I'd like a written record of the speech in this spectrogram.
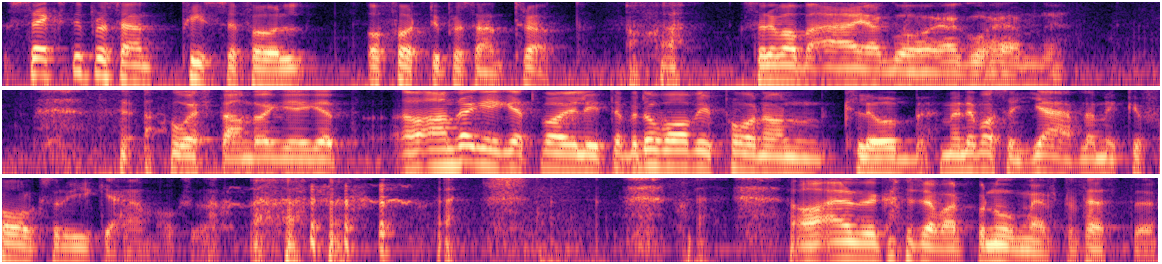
60% pissefull och 40% trött. Så det var bara, nej jag går, jag går hem nu. och efter andra giget. Ja, andra giget var ju lite, men då var vi på någon klubb. Men det var så jävla mycket folk så då gick jag hem också. Ja, du kanske har varit på nog med efterfester.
